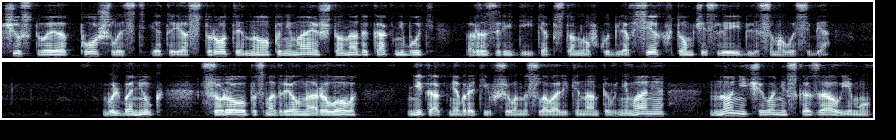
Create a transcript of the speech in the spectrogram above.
чувствуя пошлость этой остроты, но понимая, что надо как-нибудь разрядить обстановку для всех, в том числе и для самого себя. Бульбанюк сурово посмотрел на Орлова, никак не обратившего на слова лейтенанта внимания, но ничего не сказал ему.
